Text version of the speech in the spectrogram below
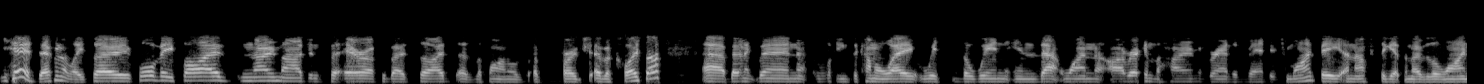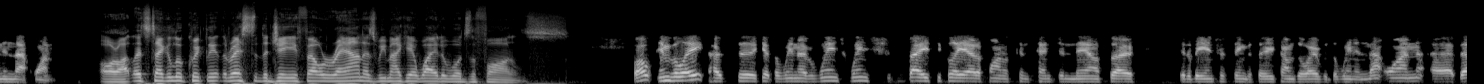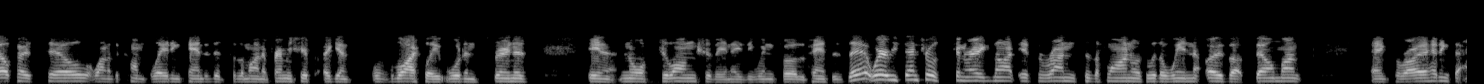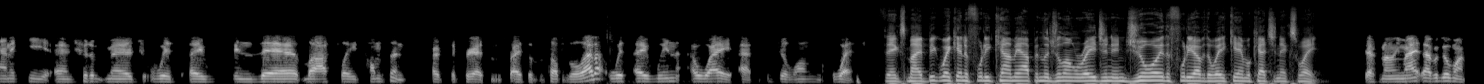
Yeah, definitely. So 4v5, no margin for error for both sides as the finals approach ever closer. Uh, Bannockburn looking to come away with the win in that one. I reckon the home ground advantage might be enough to get them over the line in that one. All right, let's take a look quickly at the rest of the GFL round as we make our way towards the finals. Well, Inverleigh hopes to get the win over Winch. Winch basically out of finals contention now, so it'll be interesting to see who comes away with the win in that one. Uh, Bell Post Hill, one of the comp's leading candidates for the minor premiership against likely Wooden Spooners in North Geelong. Should be an easy win for the Panthers there. Werribee Central can reignite its run to the finals with a win over Belmont. And Corio heading to Anakie and should emerge with a win there. Lastly, Thomson hopes to create some space at the top of the ladder with a win away at Geelong West. Thanks, mate. Big weekend of footy coming up in the Geelong region. Enjoy the footy over the weekend. We'll catch you next week. Definitely, mate. Have a good one.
